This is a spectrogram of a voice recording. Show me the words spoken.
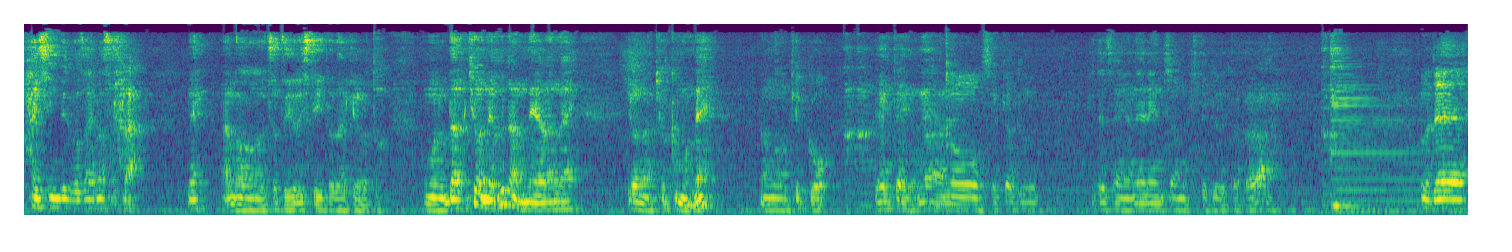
配信でございますから、ね、あのちょっと許していただければと思う。だから今日はね、普段ね、やらないような曲もね、あの結構やりたいよね。あのせっかくヒデさんやね、レンちゃんも来てくれたから。それで、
